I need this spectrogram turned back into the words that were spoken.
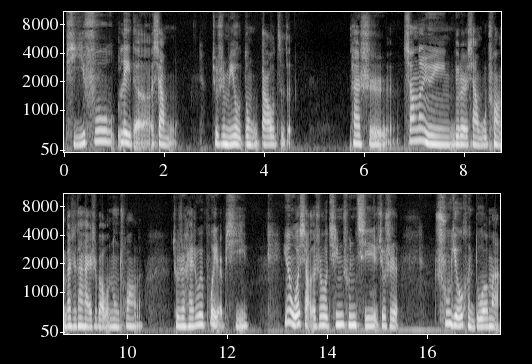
皮肤类的项目，就是没有动刀子的，它是相当于有点像无创，但是它还是把我弄创了，就是还是会破一点皮。因为我小的时候青春期就是出油很多嘛，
